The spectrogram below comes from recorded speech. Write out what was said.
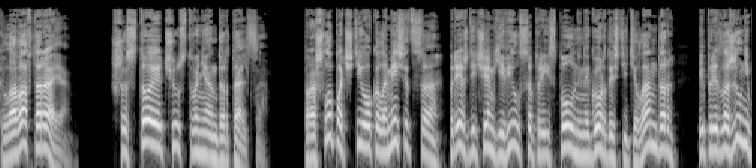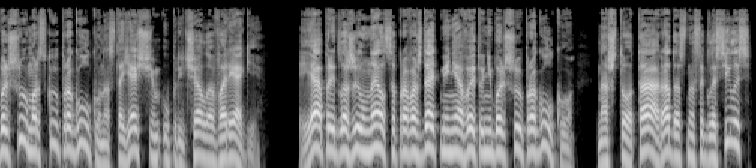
Глава вторая. Шестое чувство неандертальца. Прошло почти около месяца, прежде чем явился преисполненный гордости Тиландер и предложил небольшую морскую прогулку настоящим у причала варяги. Я предложил Нел сопровождать меня в эту небольшую прогулку, на что та радостно согласилась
